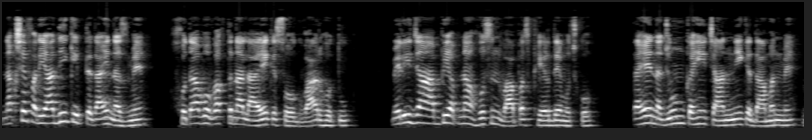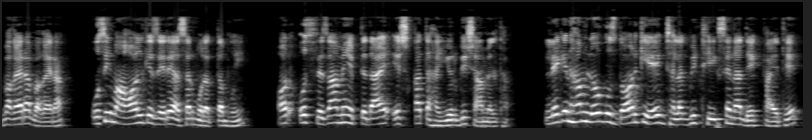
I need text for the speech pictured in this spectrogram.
نقش فریادی کی ابتدائی نظمیں خدا وہ وقت نہ لائے کہ سوگوار ہو تو۔ میری جاں اب بھی اپنا حسن واپس پھیر دے مجھ کو۔ تہے نجوم کہیں چاندنی کے دامن میں، وغیرہ وغیرہ۔ اسی ماحول کے زیر اثر مرتب ہوئی اور اس فضا میں ابتدائے عشق کا تحیر بھی شامل تھا۔ لیکن ہم لوگ اس دور کی ایک جھلک بھی ٹھیک سے نہ دیکھ پائے تھے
